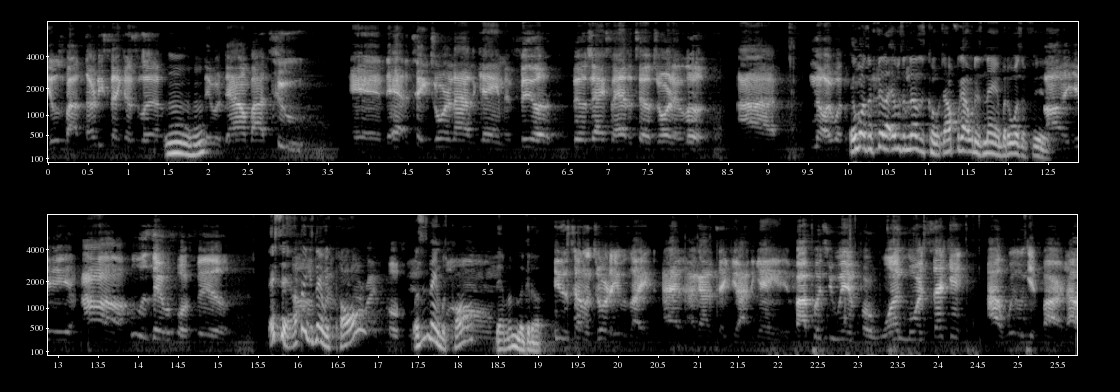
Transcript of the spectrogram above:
it was about 30 seconds left. Mm-hmm. They were down by two, and they had to take Jordan out of the game. And Phil Phil Jackson had to tell Jordan, "Look, I no, it wasn't. It wasn't Phil. It was another coach. I forgot what his name, but it wasn't Phil. Uh, yeah, yeah. Ah, who was there before Phil? They said I think his name was Paul. Right before Phil. Was his name was Paul? Um, Damn, let me look it up. he was telling Jordan, he was like, I, I got to take you out of the game. If I put you in for one more second, I will get fired. I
